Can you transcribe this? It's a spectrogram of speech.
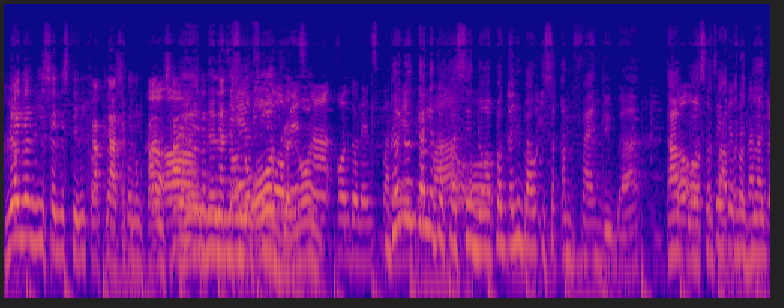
Melanie Celestine, kaklase ko nung college. Oo. Hi, Melanie, Melanie. Nanonood, Gomez ganon. na condolence pa rin. Di talaga kasi, Oo. no? Pag halimbawa, isa kang fan, di ba? Tapos, Oo, so napapanood mo yung talaga.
